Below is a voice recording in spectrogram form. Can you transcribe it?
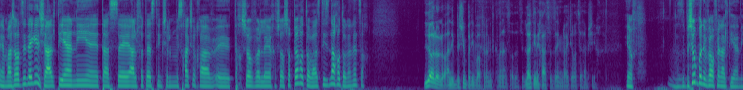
אה, מה שרציתי להגיד, שאלתי אני, אה, תעשה alpha testing של משחק שלך, אה, תחשוב על איך אפשר לשפר אותו, ואז תזנח אותו לנצח. לא, לא, לא, אני בשום פנים ואופן לא מתכוון לעשות את זה. לא הייתי נכנס לזה אם לא הייתי רוצה להמשיך. יופי. אז בשום פנים ואופן אל תהיה אני.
